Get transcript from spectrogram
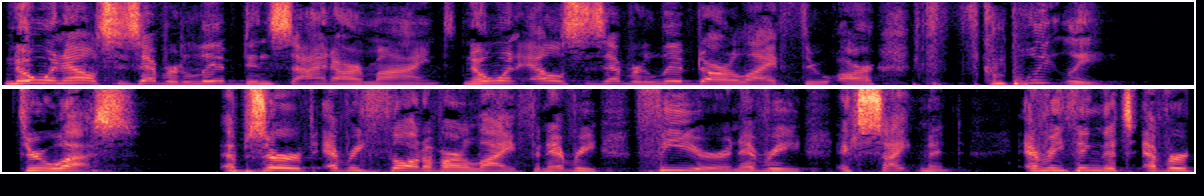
No one else has ever lived inside our mind. No one else has ever lived our life through our completely through us. Observed every thought of our life and every fear and every excitement everything that's ever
